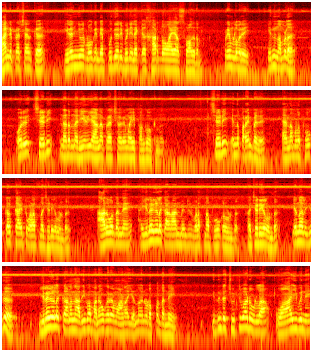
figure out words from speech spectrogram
മാന്യ പ്രേക്ഷകർക്ക് ഇലഞ്ഞൂർ ബ്ലോഗിന്റെ പുതിയൊരു വീഡിയോയിലേക്ക് ഹാർദവമായ സ്വാഗതം. പ്രിയമുള്ളവരെ ഇന്ന് നമ്മൾ ഒരു ചെടി നടുന്ന രീതിയാണ് പ്രേക്ഷകരുമായി പങ്കുവെക്കുന്നത്. ചെടി എന്ന് പറയുമ്പോൾ നമ്മൾ പൂക്കൾക്കായിട്ട് വളർത്തുന്ന ചെടികളുണ്ട്. അതുപോലെ തന്നെ ഇലകൾ കാണാൻ വേണ്ടി വളർത്തുന്ന പൂക്കളുണ്ട് ചെടികളുണ്ട്. എന്നാൽ ഇത് ഇലകൾ കാണാൻ അതീവ മനോഹരമാണ് എന്നതിനോടൊപ്പം തന്നെ ഇതിന്റെ ചുറ്റുപാടുമുള്ള വായുവിനെ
